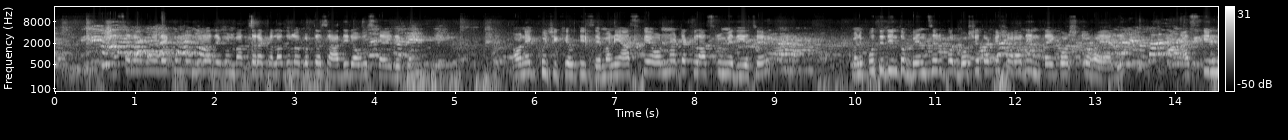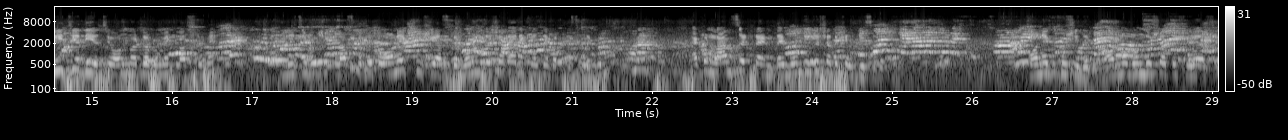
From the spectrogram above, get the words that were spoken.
আসসালামু আলাইকুম বন্ধুরা, দেখুন বাচ্চারা খেলাধুলা করতেছে, আদির অবস্থায় দেখুন। অনেক খুশি খেলতেছে মানে আজকে অন্য একটা ক্লাসরুমে দিয়েছে। মানে প্রতিদিন তো বেঞ্চের উপর বসে থাকে সারাদিন, তাই কষ্ট হয় আদি। আজকে নিচে দিয়েছে অন্য একটা রুমে ক্লাসরুমে নিচে বসে ক্লাস করবে, তো অনেক খুশি আজকে। বন্ধুদের সাথে আদি খেলতে পারতেছে, দেখুন। এখন লাঞ্চের টাইম তাই বন্ধুদের সাথে খেলতেছে, দেখুন। অনেক খুশি দেখুন অন্য বন্ধুর সাথে শুয়ে আছে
